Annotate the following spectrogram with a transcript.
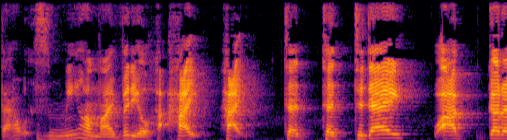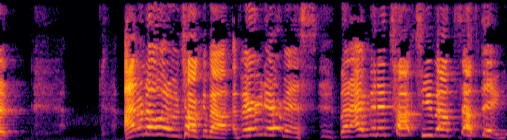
That was me on live video. Hi, hi. To, to, today, I'm gonna. I don't know what I'm gonna talk about. I'm very nervous, but I'm gonna talk to you about something.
